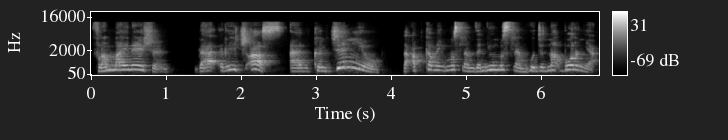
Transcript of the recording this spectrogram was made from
from my nation that reach us and continue the upcoming Muslim, the new Muslim who did not born yet.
